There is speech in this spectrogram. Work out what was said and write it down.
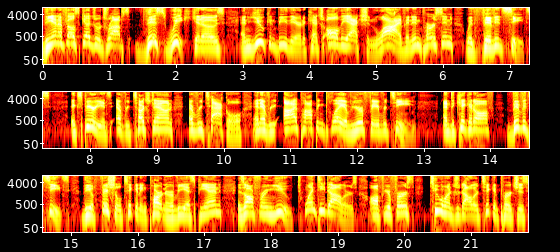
The NFL schedule drops this week, kiddos, and you can be there to catch all the action live and in person with Vivid Seats. Experience every touchdown, every tackle, and every eye popping play of your favorite team. And to kick it off, Vivid Seats, the official ticketing partner of ESPN, is offering you $20 off your first $200 ticket purchase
